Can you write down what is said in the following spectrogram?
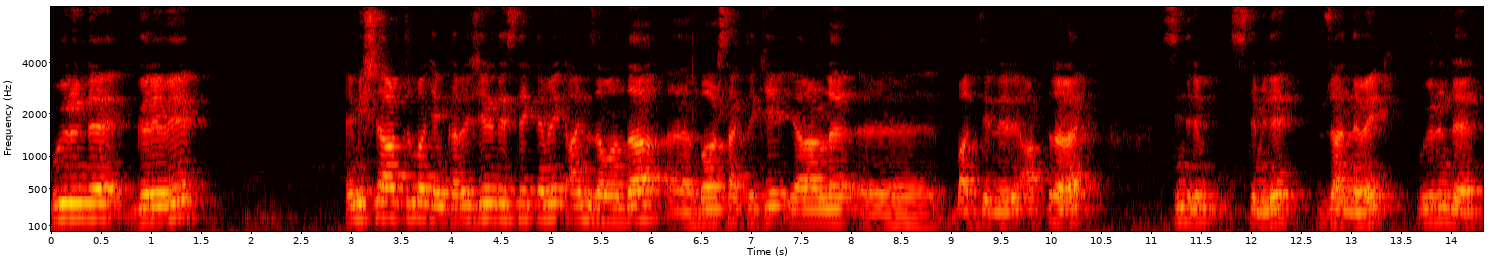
bu üründe görevi hem iştahı arttırmak hem karaciğeri desteklemek aynı zamanda e, bağırsaktaki yararlı e, bakterileri arttırarak sindirim sistemini düzenlemek. Bu ürün de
